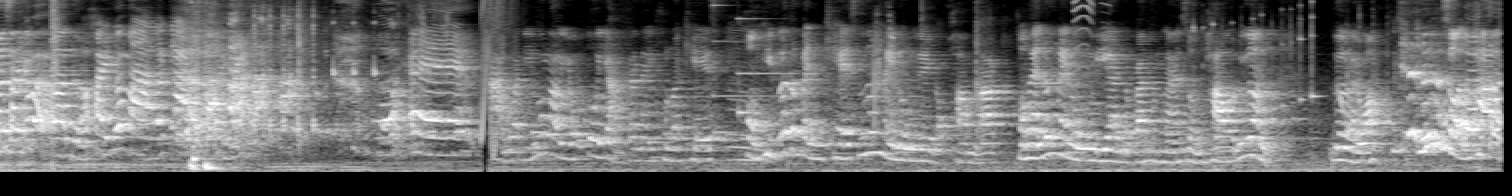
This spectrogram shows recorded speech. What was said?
แล้วฉันก็แบบเออเหลือใครก็มาแล้วกันอะไรอย่างเงี้ยโอเคอะวันนี้พวกเรายกตัวอย่างกันในคนละเคสอืมของพิมก็จะเป็นเคสเรื่องในโรงเรียนกับความรัก ของแพรเรื่องในโรงเรียนกับการทำงานส่วนพาวเรื่องเรื่องอะไรวะ ส่วนพาวโซ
